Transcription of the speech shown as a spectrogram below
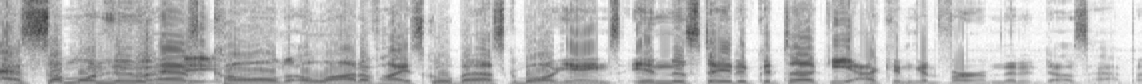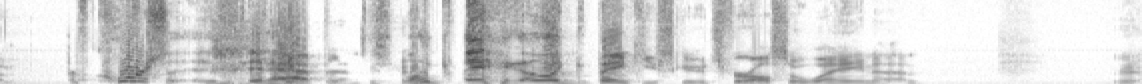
As someone who But has hey. called a lot of high school basketball games in the state of Kentucky, I can confirm that it does happen. Of course, it, it happens. like, th- like, thank you, Scoots, for also weighing in. Yeah.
